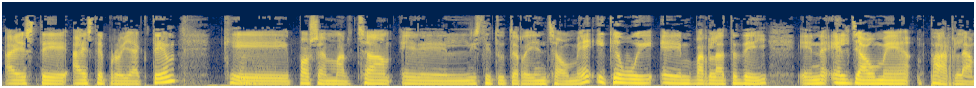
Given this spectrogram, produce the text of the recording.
a este, a este projecte que mm. posa en marxa l'Institut de Rei en Jaume i que avui hem parlat d'ell en El Jaume Parla.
